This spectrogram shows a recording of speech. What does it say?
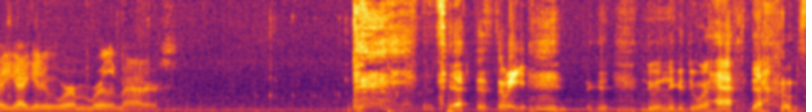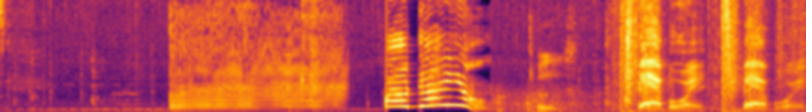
you gotta get it where it really matters. That's the way doing nigga doing half downs. Well, damn. Who's? Bad boy, bad boy,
